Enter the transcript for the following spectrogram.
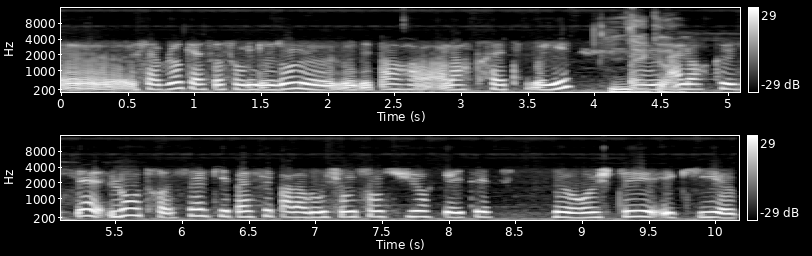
euh, ça bloque à 62 ans le, le départ à, à la retraite, vous voyez alors que c'est- l'autre, celle qui est passée par la motion de censure, qui a été rejetée et qui, euh,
